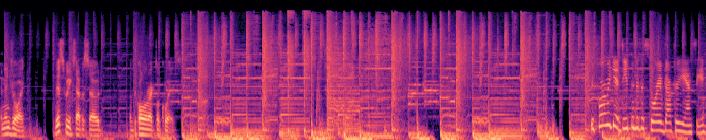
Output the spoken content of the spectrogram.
and enjoy this week's episode of the colorectal quiz. Before we get deep into the story of Dr. Yancey,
